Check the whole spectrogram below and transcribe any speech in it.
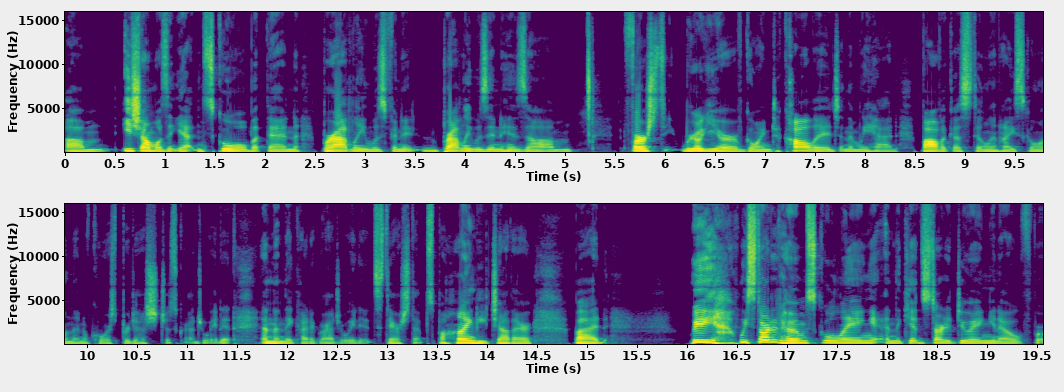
um, Ishan wasn't yet in school, but then Bradley was finished. Bradley was in his um, first real year of going to college. And then we had Bhavika still in high school. And then, of course, Brajesh just graduated. And then they kind of graduated stair steps behind each other. But we we started homeschooling and the kids started doing you know fr-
